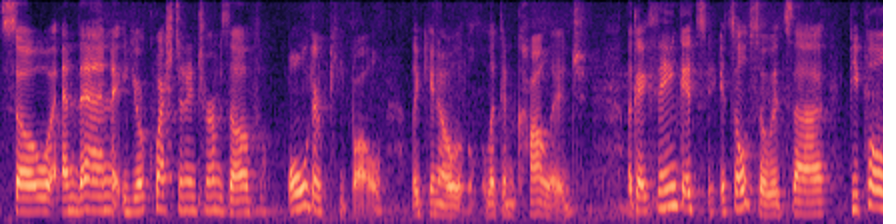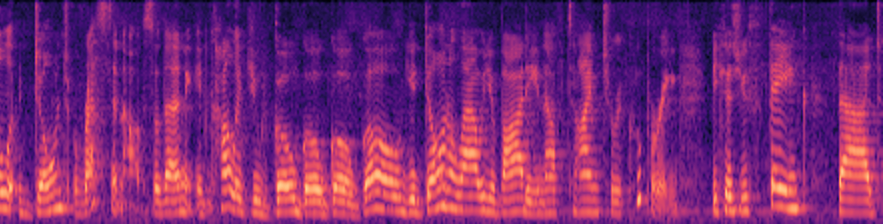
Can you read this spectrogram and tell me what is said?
So, and then your question in terms of older people, like you know, like in college, like I think it's it's also it's uh people don't rest enough. So then in college you go go go go. You don't allow your body enough time to recuperate because you think that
